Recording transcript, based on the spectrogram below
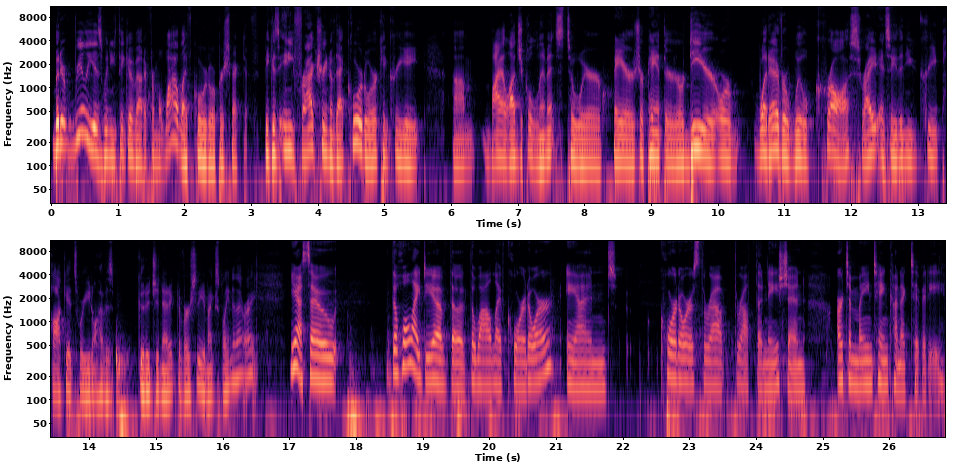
But it really is when you think about it from a wildlife corridor perspective, because any fracturing of that corridor can create um, biological limits to where bears or panthers or deer or whatever will cross, right? And so then you create pockets where you don't have as good a genetic diversity. Am I explaining that right? Yeah. So the whole idea of the the wildlife corridor and corridors throughout throughout the nation are to maintain connectivity.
